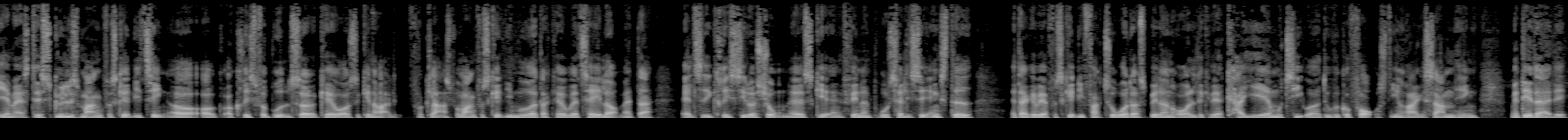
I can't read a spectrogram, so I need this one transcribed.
Jamen altså, det skyldes mange forskellige ting, og, og, og krigsforbrydelser kan jo også generelt forklares på mange forskellige måder. Der kan jo være tale om, at der altid i krigssituation øh, sker, finder en brutalisering sted. At der kan være forskellige faktorer, der spiller en rolle. Det kan være karrieremotiver, at du vil gå forrest i en række sammenhænge. Men det der er det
